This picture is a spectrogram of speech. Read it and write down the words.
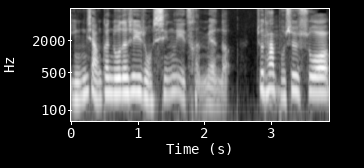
影响更多的是一种心理层面的，就他嗯不是说。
